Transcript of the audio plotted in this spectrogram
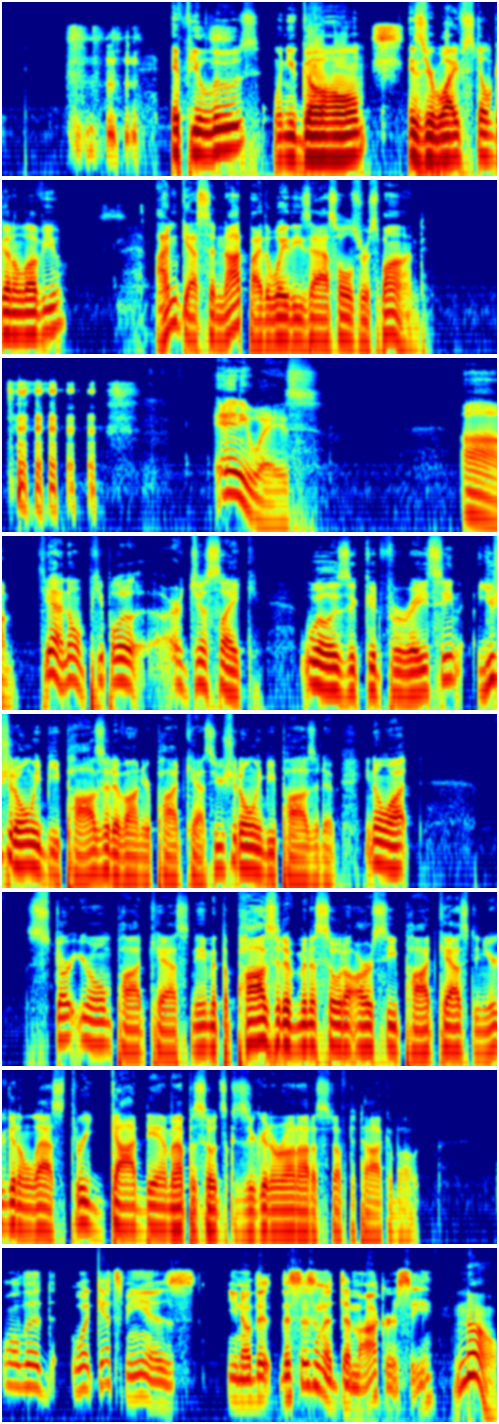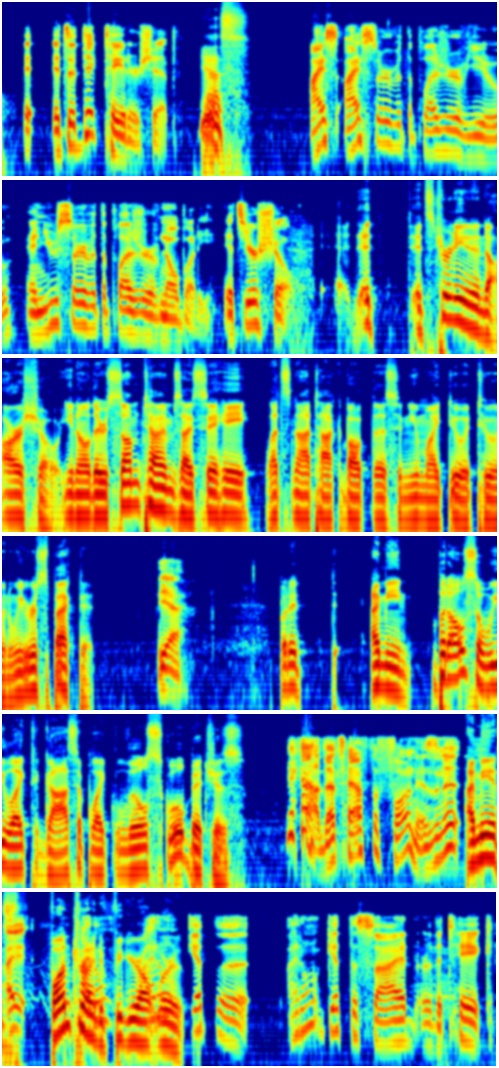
if you lose when you go home, is your wife still going to love you? I'm guessing not by the way these assholes respond. anyways, um, yeah, no, people are just like, well, is it good for racing? You should only be positive on your podcast. You should only be positive. You know what? Start your own podcast. Name it the Positive Minnesota RC Podcast, and you're going to last three goddamn episodes because you're going to run out of stuff to talk about. Well, the what gets me is, you know, that this isn't a democracy. No. It, it's a dictatorship. Yes. I, I serve at the pleasure of you, and you serve at the pleasure of nobody. It's your show. it it's turning into our show. You know, there's sometimes I say, "Hey, let's not talk about this," and you might do it too, and we respect it. Yeah. But it, I mean, but also we like to gossip like little school bitches. Yeah, that's half the fun, isn't it? I mean, it's I- fun trying to figure I out don't where. get the I don't get the side or the take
